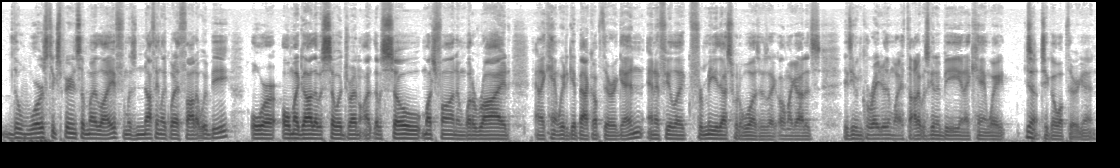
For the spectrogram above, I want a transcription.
the worst experience of my life and was nothing like what I thought it would be, or oh my god, that was so adrenaline, uh, that was so much fun and what a ride. and I can't wait to get back up there again. And I feel like for me, that's what it was. It was like, oh my god, it's it's even greater than what I thought it was going to be, and I can't wait to, to go up there again.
